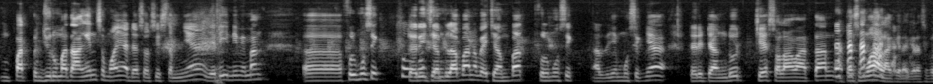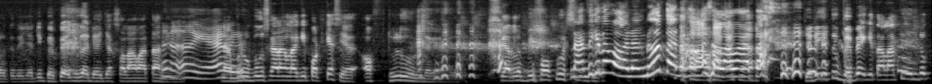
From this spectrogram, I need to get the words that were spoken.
empat penjuru mata angin semuanya ada sound systemnya. Jadi ini memang eh, full musik Full dari musik. jam 8 sampai jam 4 full musik. Artinya musiknya dari dangdut, jazz, solawatan, ada semua lah kira-kira seperti itu. Jadi bebek juga diajak solawatan. gitu. Ya. Nah berhubung sekarang lagi podcast ya off dulu gitu. biar lebih fokus. Nanti gitu. kita malah dangdutan kalau salawatan. Jadi itu bebek kita latih untuk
